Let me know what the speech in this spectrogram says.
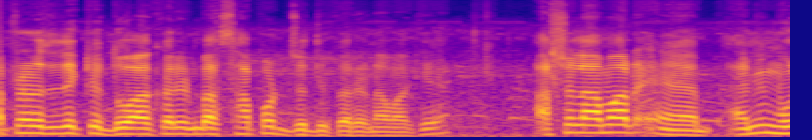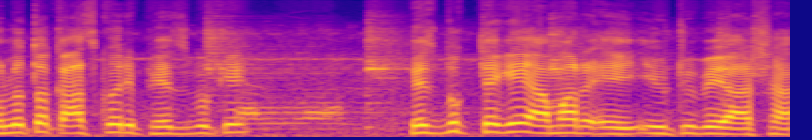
আপনারা যদি একটু দোয়া করেন বা সাপোর্ট যদি করেন আমাকে আসলে আমার আমি মূলত কাজ করি ফেসবুকে ফেসবুক থেকে আমার এই ইউটিউবে আসা।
